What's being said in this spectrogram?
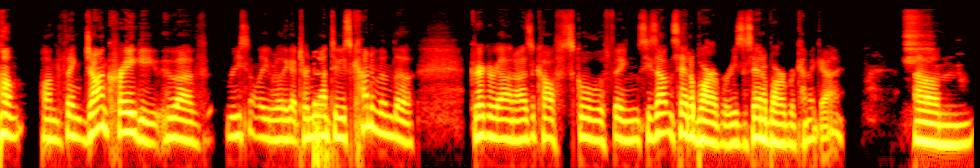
on, on the thing. John Craigie, who I've recently really got turned on to, he's kind of in the Gregory Alan Isakov school of things. He's out in Santa Barbara. He's a Santa Barbara kind of guy. Um,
